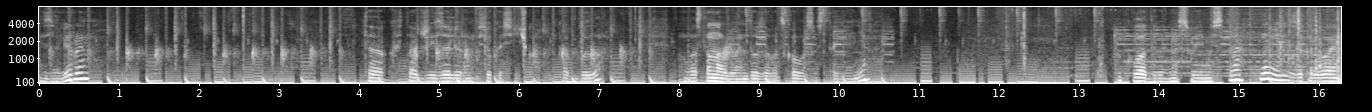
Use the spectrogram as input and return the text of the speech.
Изолируем. Так, также изолируем всю косичку, как было. Восстанавливаем до заводского состояния. Укладываем на свои места. Ну и закрываем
